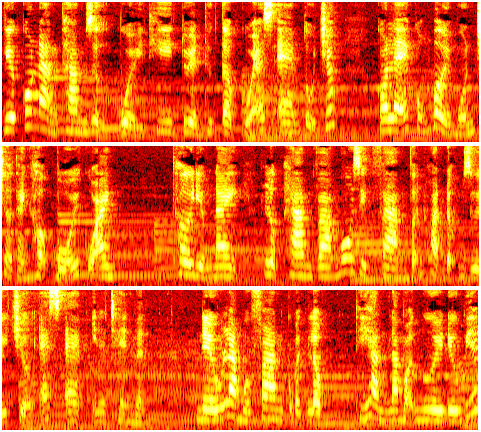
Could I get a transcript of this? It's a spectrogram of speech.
Việc cô nàng tham dự buổi thi tuyển thực tập của SM tổ chức có lẽ cũng bởi muốn trở thành hậu bối của anh. Thời điểm này, Lục Hàm và Ngô Diệc Phàm vẫn hoạt động dưới trường SM Entertainment. Nếu là một fan của Bạch Lộc thì hẳn là mọi người đều biết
